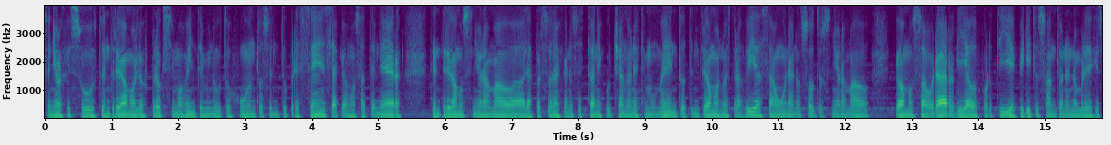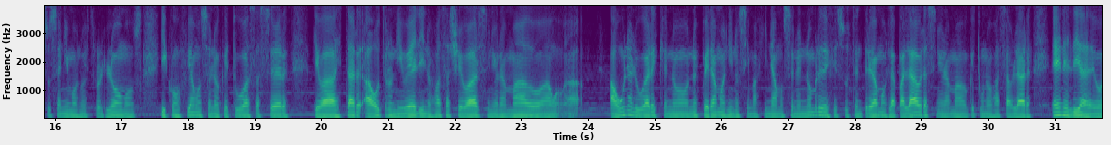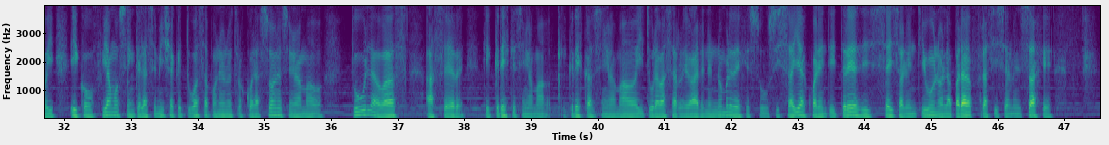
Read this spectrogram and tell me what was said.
Señor Jesús, te entregamos los próximos 20 minutos juntos en tu presencia que vamos a tener. Te entregamos, Señor amado, a las personas que nos están escuchando en este momento. Te entregamos nuestras vidas aún a nosotros, Señor amado, que vamos a orar guiados por ti, Espíritu Santo. En el nombre de Jesús ceñimos nuestros lomos y confiamos en lo que tú vas a hacer, que va a estar a otro nivel y nos vas a llevar, Señor amado, a, aún a lugares que no, no esperamos ni nos imaginamos. En el nombre de Jesús te entregamos la palabra, Señor amado, que tú nos vas a hablar en el día de hoy y confiamos en que la semilla que tú vas a poner en nuestros corazones, Señor amado, tú la vas a hacer que crezca, Señor amado, que crezca, Señor amado, y tú la vas a regar en el nombre de Jesús. Isaías 43, 16 al 21, la paráfrasis, el mensaje.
